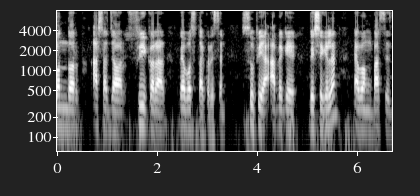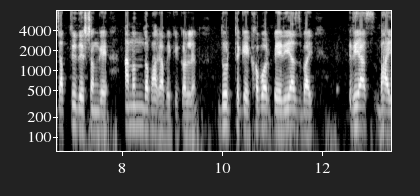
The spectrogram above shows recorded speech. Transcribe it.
বন্দর আসা যাওয়ার ফ্রি করার ব্যবস্থা করেছেন। সুফিয়া আবেগে বেসে গেলেন এবং বাসে যাত্রীদের সঙ্গে আনন্দ ভাগাভাগি করলেন। দূর থেকে খবর পেয়ে রিয়াজ ভাই রিয়াজ ভাই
